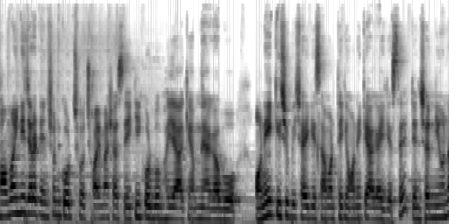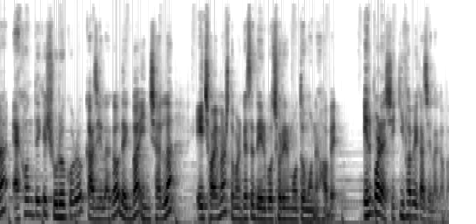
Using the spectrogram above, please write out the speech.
সময় নিয়ে যারা টেনশন করছ, ছয় মাস আছে, কি করব ভাইয়া, কেমনে আগাবো? অনেক কিছু পিছাই গেছে, আমার থেকে অনেকে আগাই গেছে। টেনশন নিও না, এখন থেকে শুরু করো, কাজে লাগাও, দেখবা ইনশাল্লাহ এই ছয় মাস তোমার কাছে দেড় বছরের মতো মনে হবে। এরপরে আসি, কীভাবে কাজে লাগাবা?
